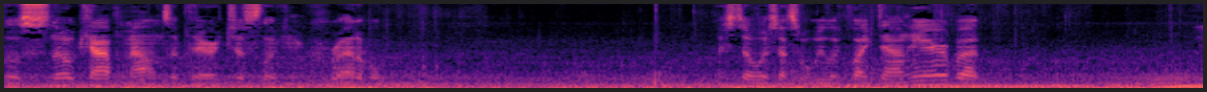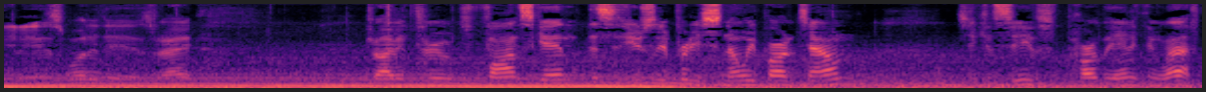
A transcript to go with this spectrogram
those snow-capped mountains up there. Just look incredible. I still wish that's what we look like down here, but it is what it is, right? Driving through Fawnskin, this is usually a pretty snowy part of town. As you can see, there's hardly anything left.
